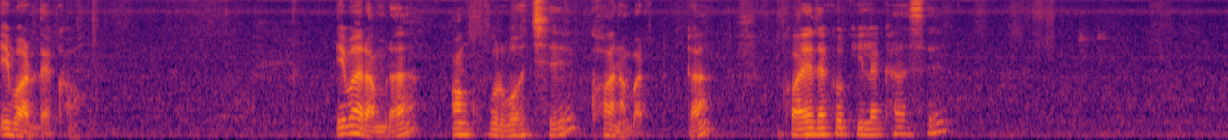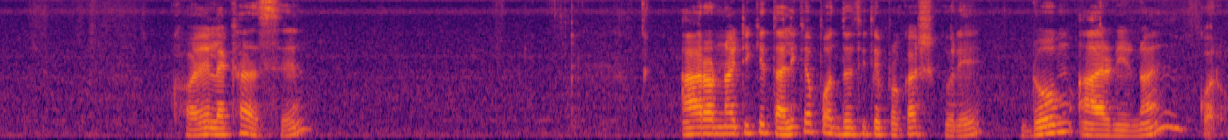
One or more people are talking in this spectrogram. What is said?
এবার দেখো। এবার আমরা অঙ্ক করব হচ্ছে খ নাম্বারটা খয়ে দেখো কি লেখা আছে। খয়ে লেখা আছে, আর অন্যটিকে তালিকা পদ্ধতিতে প্রকাশ করে ডোম আর নির্ণয় করো।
